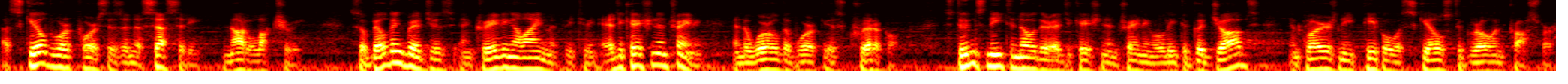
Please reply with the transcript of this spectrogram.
a skilled workforce is a necessity, not a luxury. So building bridges and creating alignment between education and training and the world of work is critical. Students need to know their education and training will lead to good jobs. Employers need people with skills to grow and prosper.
